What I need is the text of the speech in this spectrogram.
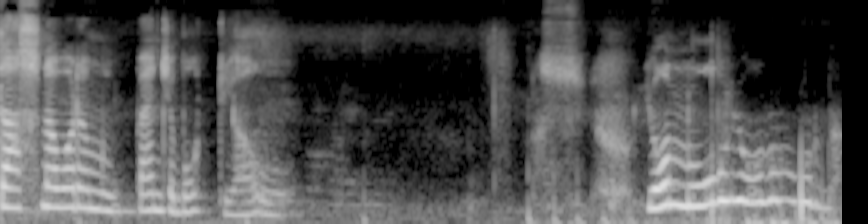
İddiasına varım bence bot ya o. Ya ne oluyor oğlum burada?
